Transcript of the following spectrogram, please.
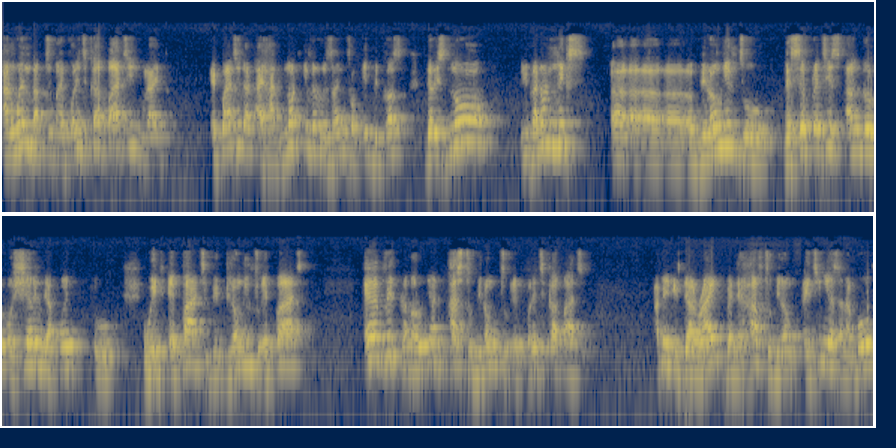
and went back to my political party like a party that I had not even resigned from it because there is no, you cannot mix uh, uh, uh, uh belonging to the separatist angle or sharing their point to, with a party, belonging to a party. Every Cameroonian has to belong to a political party. I mean, it's their right, but they have to belong 18 years and above.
